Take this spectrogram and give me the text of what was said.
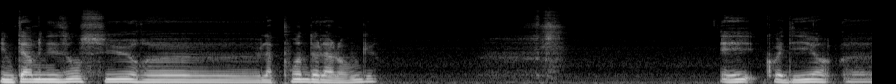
une terminaison sur euh, la pointe de la langue. Et quoi dire euh,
